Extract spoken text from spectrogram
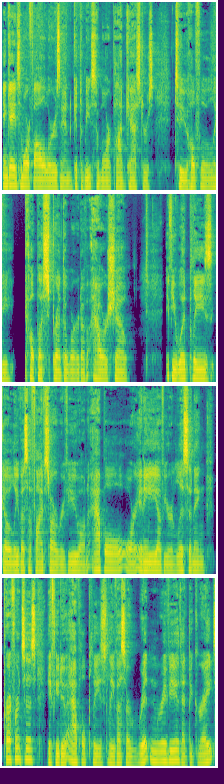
and gain some more followers and get to meet some more podcasters to hopefully help us spread the word of our show. If you would please go leave us a five star review on Apple or any of your listening preferences. If you do Apple, please leave us a written review. That'd be great.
